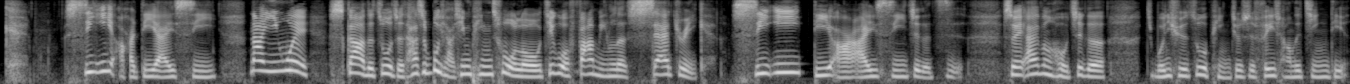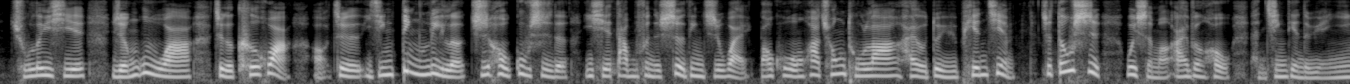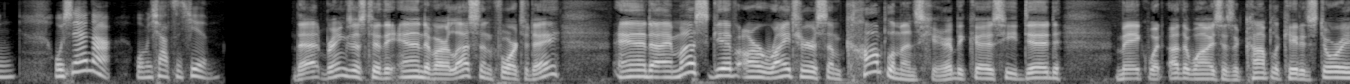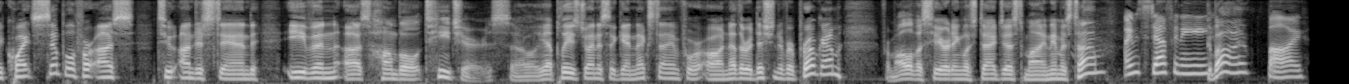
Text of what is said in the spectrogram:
C E R D I C，那因为 Scar 的作者他是不小心拼错喽，结果发明了 Cedric。C E D R I C 这个字，所以 Ivanhoe 这个文学作品就是非常的经典。除了一些人物啊，这个刻画啊，这已经订立了之后故事的一些大部分的设定之外，包括文化冲突啦，还有对于偏见，这都是为什么 Ivanhoe 很经典的原因。我是安娜，我们下次见。That brings us to the end of our lesson for today. And I must give our writer some compliments here because he did make what otherwise is a complicated story quite simple for us to understand, even us humble teachers. So, yeah, please join us again next time for another edition of our program. From all of us here at English Digest, my name is Tom. I'm Stephanie. Goodbye. Bye.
